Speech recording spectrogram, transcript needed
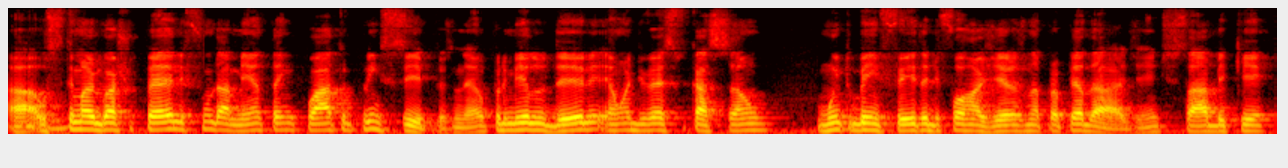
Ah, o uhum. sistema Guaxupé ele fundamenta em quatro princípios. Né? O primeiro dele é uma diversificação muito bem feita de forrageiras na propriedade. A gente sabe que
